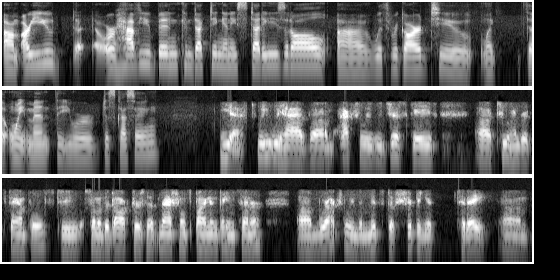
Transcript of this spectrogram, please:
um, are you uh, or have you been conducting any studies at all uh, with regard to like the ointment that you were discussing? Yes, we, we have. Um, actually, we just gave uh, 200 samples to some of the doctors at National Spine and Pain Center. Um, we're actually in the midst of shipping it today. Um,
